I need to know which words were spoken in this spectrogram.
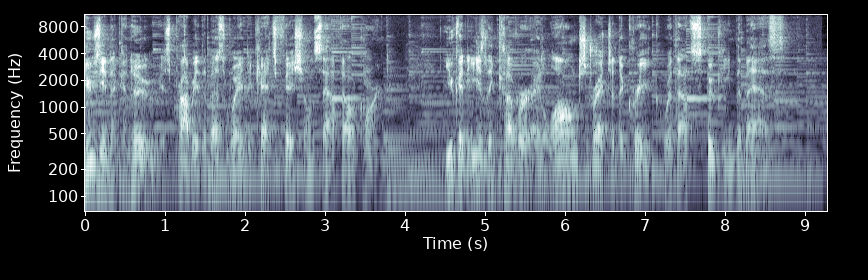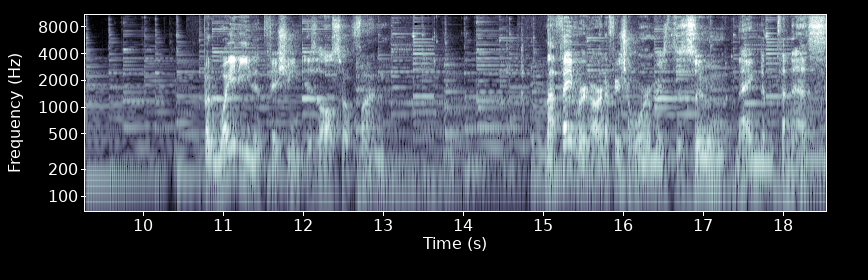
Using a canoe is probably the best way to catch fish on South Elkhorn. You can easily cover a long stretch of the creek without spooking the bass. But wading and fishing is also fun. My favorite artificial worm is the Zoom Magnum Finesse.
